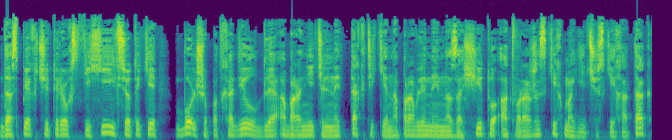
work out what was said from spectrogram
Доспех четырех стихий все-таки больше подходил для оборонительной тактики, направленной на защиту от вражеских магических атак,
